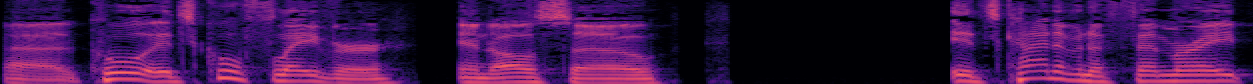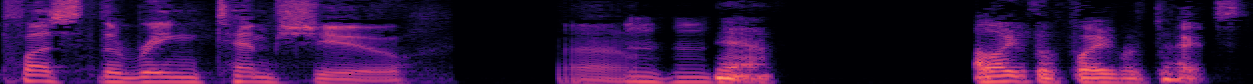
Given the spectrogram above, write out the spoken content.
Uh, cool. It's cool flavor, and also, it's kind of an ephemerate. Plus, the ring tempts you. Um, Mm-hmm. I like the flavor text.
